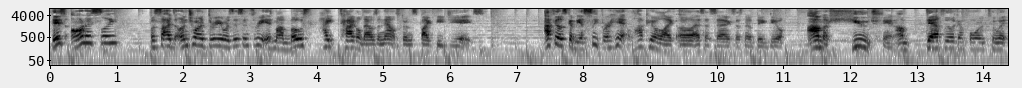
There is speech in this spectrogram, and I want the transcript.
This, honestly, besides Uncharted 3 and Resistance 3, is my most hyped title that was announced during the Spike VGAs. I feel it's gonna be a sleeper hit. A lot of people are like, oh, SSX, that's no big deal. I'm a huge fan. I'm definitely looking forward to it.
